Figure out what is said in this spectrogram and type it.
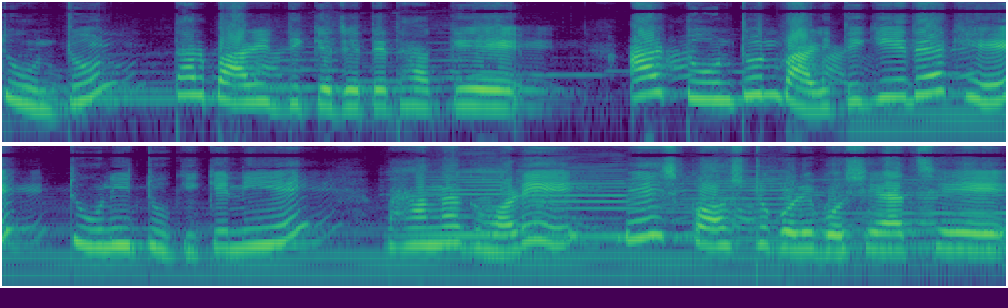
টুনটুন তার বাড়ির দিকে যেতে থাকে। আর টুনটুন বাড়িতে গিয়ে দেখে টুনি টুকিকে নিয়ে ভাঙা ঘরে বেশ কষ্ট করে বসে আছে।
